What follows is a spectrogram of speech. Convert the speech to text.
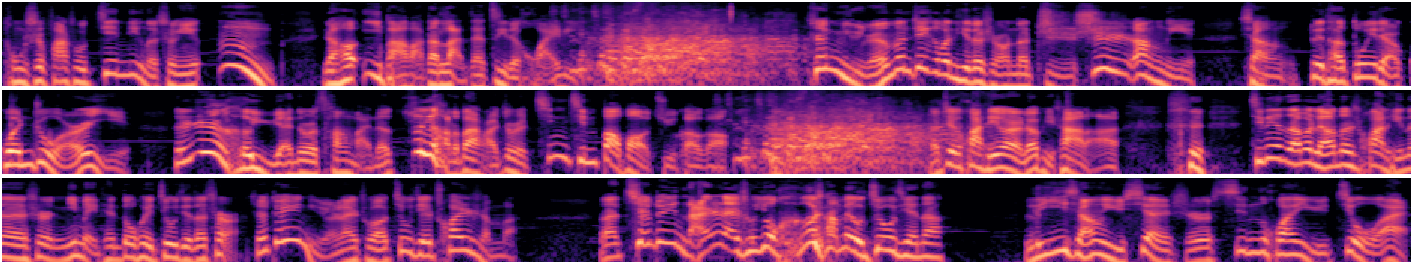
同时发出坚定的声音“嗯”，然后一把把他揽在自己的怀里。这女人问这个问题的时候呢，只是让你想对她多一点关注而已。任何语言都是苍白的，最好的办法就是亲亲抱抱举高高。啊，这个话题有点聊劈叉了啊。今天咱们聊的话题呢，是你每天都会纠结的事儿。其实对于女人来说，纠结穿什么，啊，其实对于男人来说，又何尝没有纠结呢？理想与现实，新欢与旧爱，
